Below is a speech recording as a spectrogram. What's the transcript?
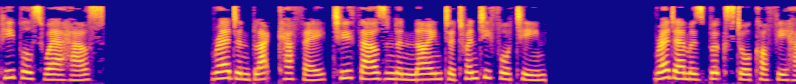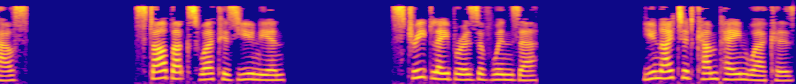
People's Warehouse Red and Black Cafe 2009 to 2014 Red Emma's Bookstore Coffee House Starbucks Workers Union Street Laborers of Windsor United Campaign Workers.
